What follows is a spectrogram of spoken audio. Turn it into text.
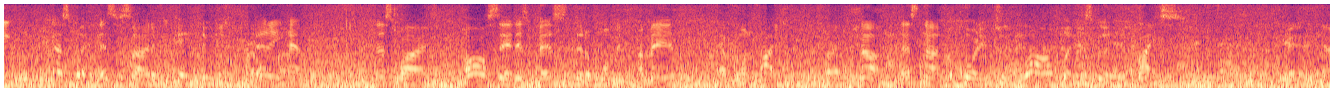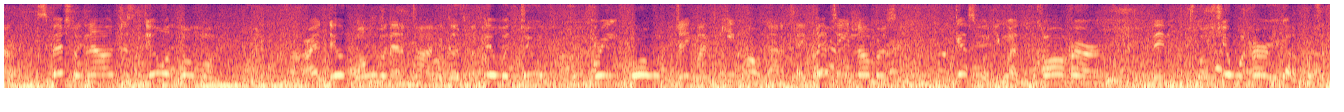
equally. But guess what? In this society, we can't do that. That ain't happening. That's why Paul said it's best that a woman, a man, have one wife. Right. Now, that's not according to the law, but it's good advice. Yeah. Especially now, just deal with one woman. All right, deal with one woman at a time because if you deal with two, three, four women, Jake like to keep on. Gotta take 15 numbers. Guess what? You're gonna have to call her, then you're gonna chill with her. You gotta put your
